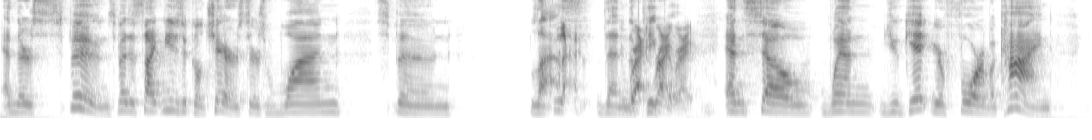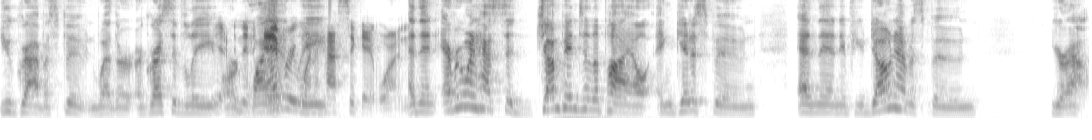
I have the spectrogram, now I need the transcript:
and there's spoons, but it's like musical chairs. There's one spoon less Less. than the Right, people. right, right. And so when you get your four of a kind, you grab a spoon, whether aggressively yeah, or and then quietly. everyone has to get one. And then everyone has to jump into the pile and get a spoon. And then if you don't have a spoon, you're out.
